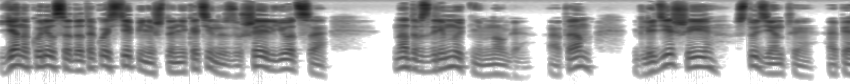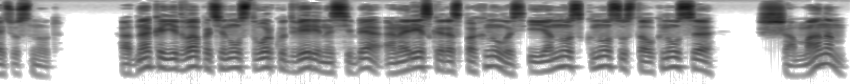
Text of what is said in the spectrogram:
я накурился до такой степени, что никотин из ушей льется. Надо вздремнуть немного, а там, глядишь, и студенты опять уснут. Однако едва потянул створку двери на себя, она резко распахнулась, и я нос к носу столкнулся с шаманом?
